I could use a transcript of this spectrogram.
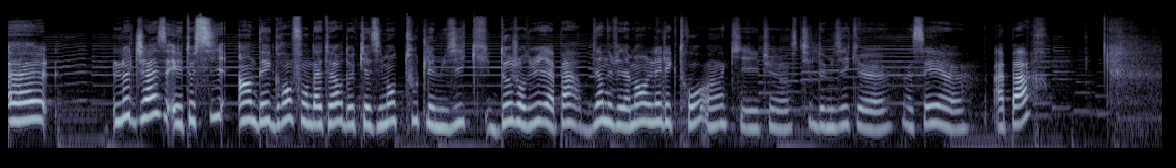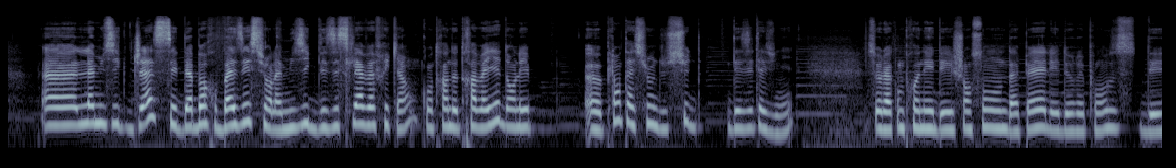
Euh, le jazz est aussi un des grands fondateurs de quasiment toutes les musiques d'aujourd'hui, à part bien évidemment l'électro, hein, qui est un style de musique euh, assez à part. Euh, la musique jazz s'est d'abord basée sur la musique des esclaves africains contraints de travailler dans les euh, plantations du sud des États-Unis. Cela comprenait des chansons d'appel et de réponse, des,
